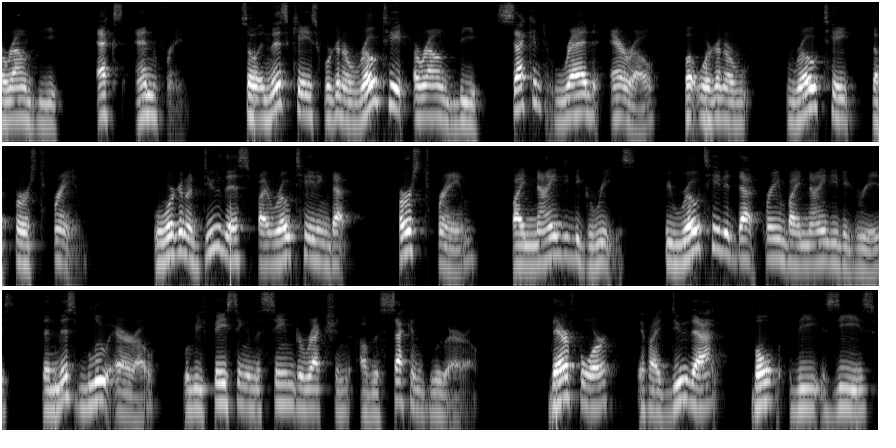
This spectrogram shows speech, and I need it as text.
around the xn frame. So in this case, we're going to rotate around the second red arrow, but we're going to rotate the first frame. Well, we're going to do this by rotating that first frame by 90 degrees. If we rotated that frame by 90 degrees, then this blue arrow will be facing in the same direction of the second blue arrow. Therefore, if I do that, both the z's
